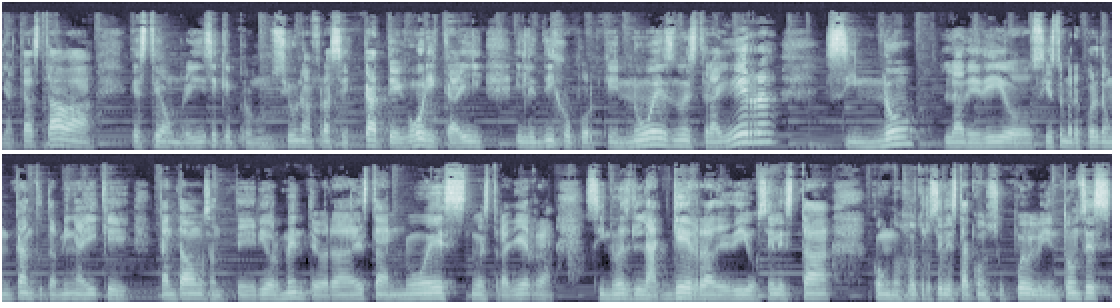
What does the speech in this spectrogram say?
Y acá estaba este hombre y dice que pronunció una frase categórica ahí y les dijo, porque no es nuestra guerra, sino la de Dios. Y esto me recuerda a un canto también ahí que cantábamos anteriormente, ¿verdad? Esta no es nuestra guerra, sino es la guerra de Dios. Él está con nosotros, Él está con su pueblo. Y entonces,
